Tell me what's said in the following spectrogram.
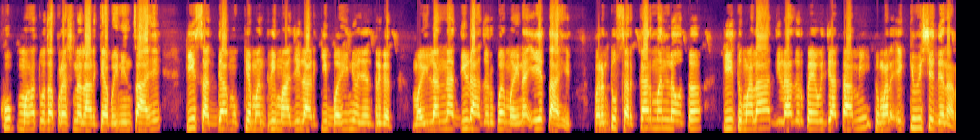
खूप महत्त्वाचा प्रश्न लाडक्या बहिणींचा आहे की सध्या मुख्यमंत्री माझी लाडकी बहीण योजनेअंतर्गत महिलांना दीड हजार रुपये महिना येत आहे. परंतु सरकार म्हणलं होतं की तुम्हाला दीड हजार रुपयाऐवजी आता आम्ही तुम्हाला एकवीसशे देणार.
